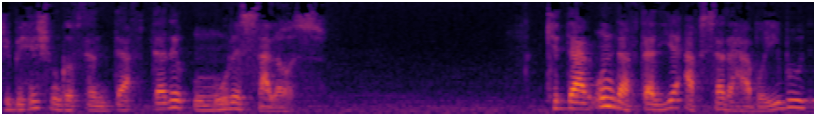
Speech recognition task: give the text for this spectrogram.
که بهش می‌گفتن دفتر امور سلاس که در اون دفتر یه افسر هوایی بود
